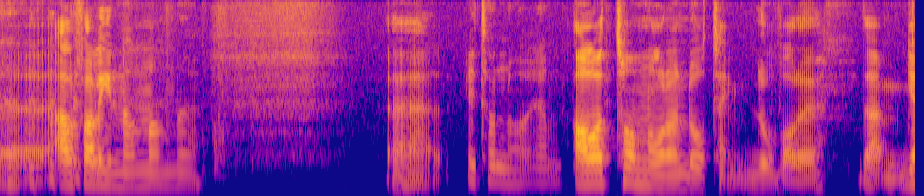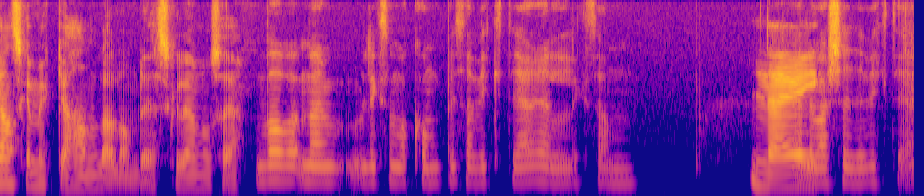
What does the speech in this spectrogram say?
Uh, I alla fall innan man... Uh, I tonåren? Ja, tonåren då, tänk, då var det, det ganska mycket handlade om det skulle jag nog säga. Var, men liksom var kompisar viktigare eller liksom? Nej. Eller var tjejer viktigare?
